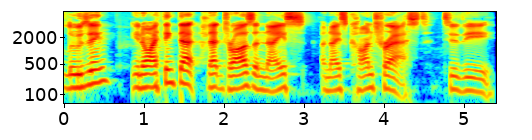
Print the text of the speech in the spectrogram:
losing. You know, I think that that draws a nice, a nice contrast to the,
